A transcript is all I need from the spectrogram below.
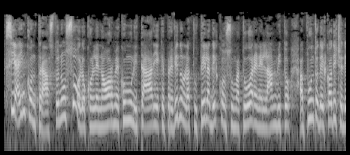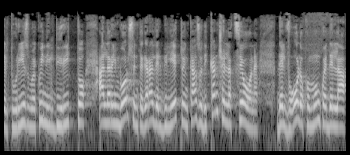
sia in contrasto non solo con le norme comunitarie che prevedono la tutela del consumatore nell'ambito appunto del codice del turismo e quindi il diritto al rimborso integrale del biglietto in caso di cancellazione del volo, comunque comunque della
